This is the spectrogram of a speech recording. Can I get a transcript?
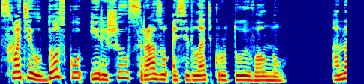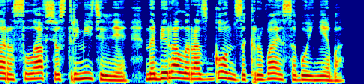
схватил доску и решил сразу оседлать крутую волну. Она росла все стремительнее, набирала разгон, закрывая собой небо.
